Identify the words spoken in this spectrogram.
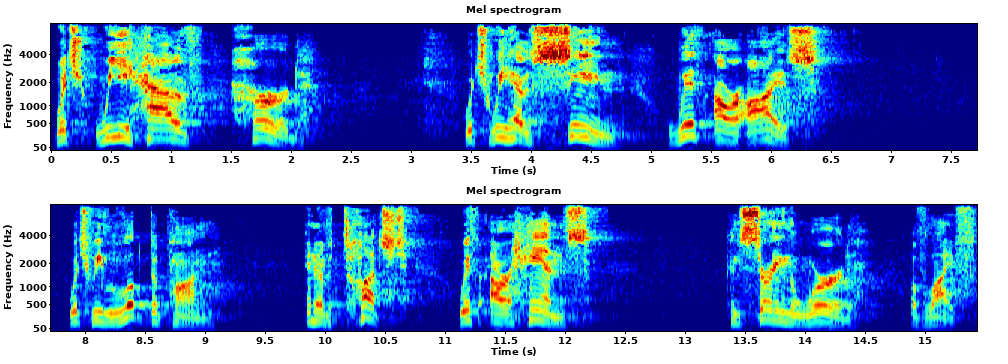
which we have heard, which we have seen with our eyes, which we looked upon and have touched with our hands concerning the word of life.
